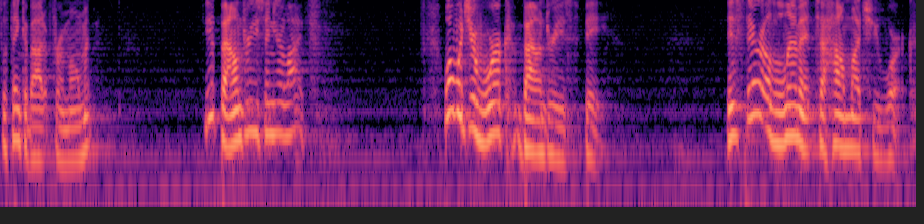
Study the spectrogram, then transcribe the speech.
So think about it for a moment. Do you have boundaries in your life? What would your work boundaries be? Is there a limit to how much you work?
